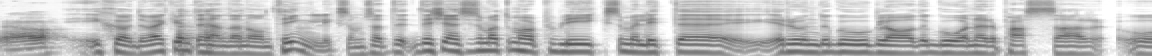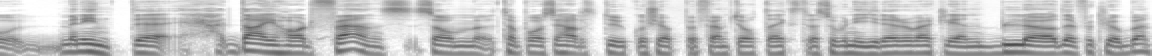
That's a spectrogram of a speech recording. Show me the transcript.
Ja. I Skövde verkar inte hända någonting liksom, så att det, det känns ju som att de har publik som är lite rund och god och glad och går när det passar, och, men inte die hard fans som tar på sig halsduk och köper 58 extra souvenirer och verkligen blöder för klubben.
